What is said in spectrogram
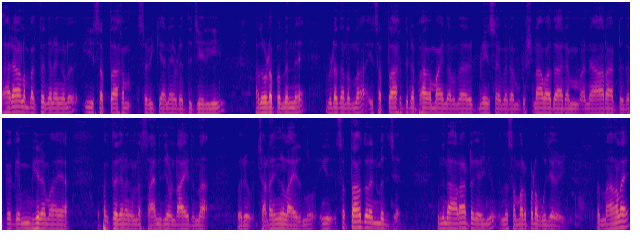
ധാരാളം ഭക്തജനങ്ങൾ ഈ സപ്താഹം ശ്രവിക്കാനായി ഇവിടെ എത്തിച്ചേരുകയും അതോടൊപ്പം തന്നെ ഇവിടെ നടന്ന ഈ സപ്താഹത്തിന്റെ ഭാഗമായി നടന്ന രുക്മിണി സ്വയംവരം കൃഷ്ണാവതാരം ആറാട്ട് ഇതൊക്കെ ഗംഭീരമായ ഭക്തജനങ്ങളുടെ സാന്നിധ്യം ഉണ്ടായിരുന്ന ഒരു ചടങ്ങുകളായിരുന്നു ഈ സപ്താഹത്തോടനുബന്ധിച്ചായിരുന്നു. ഇന്നിന്റെ ആറാട്ട് കഴിഞ്ഞു ഇന്ന് സമർപ്പണ പൂജ കഴിഞ്ഞു. അപ്പം നാളെ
